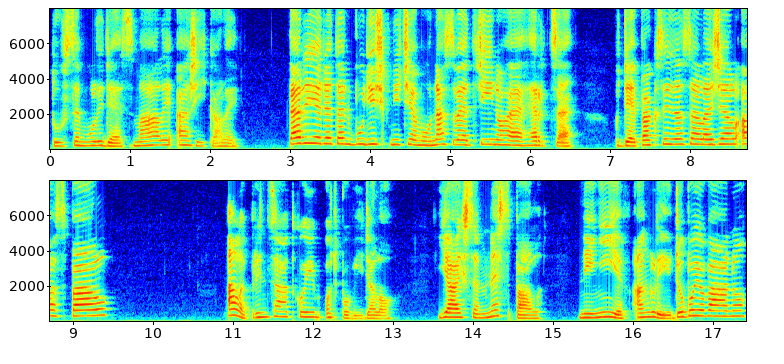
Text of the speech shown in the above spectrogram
Tu se mu lidé smáli a říkali, tady jede ten budiš k ničemu na své třínohé herce, kde pak si zase ležel a spal? Ale princátko jim odpovídalo, já jsem nespal, nyní je v Anglii dobojováno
